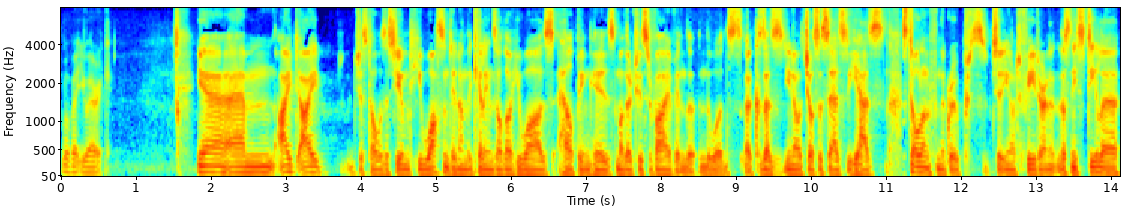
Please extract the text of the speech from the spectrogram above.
What about you, Eric? Yeah, um, I, I just always assumed he wasn't in on the killings, although he was helping his mother to survive in the in the woods. Because as you know, as Joseph says, he has stolen from the group to you know to feed her, and doesn't he steal a,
